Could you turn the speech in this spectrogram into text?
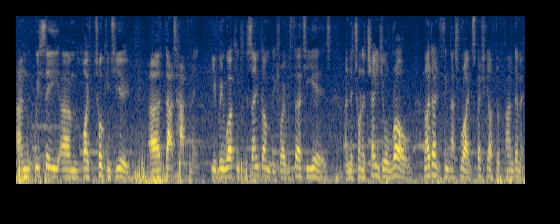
And we see um, by talking to you, uh, that's happening. You've been working for the same company for over 30 years and they're trying to change your role. And I don't think that's right, especially after a pandemic.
